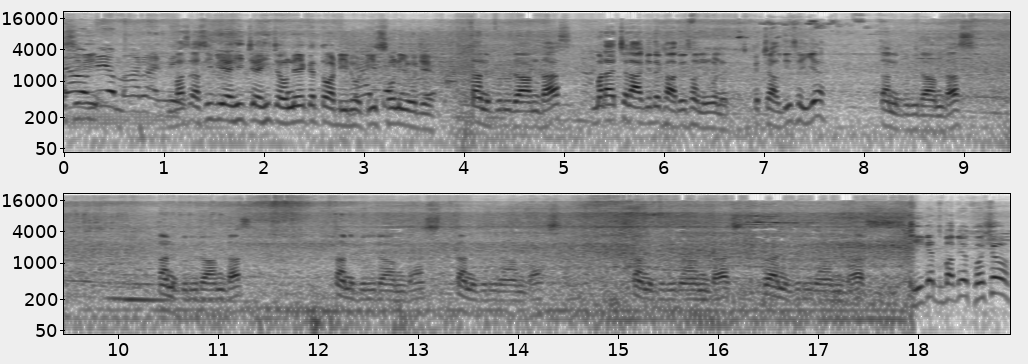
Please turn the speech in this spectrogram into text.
ਅਸੀਂ ਵੀ ਬਸ ਅਸੀਂ ਵੀ ਇਹੀ ਚਾਹੀ ਚਾਹੁੰਦੇ ਹਾਂ ਕਿ ਤੁਹਾਡੀ ਰੋਟੀ ਸੋਹਣੀ ਹੋ ਜੇ। ਧੰਨ ਗੁਰੂ ਰਾਮਦਾਸ। ਮੜਾ ਚਲਾ ਕੇ ਦਿਖਾ ਦਿਓ ਸਾਨੂੰ ਹੁਣ ਕਿ ਚੱਲਦੀ ਸਹੀ ਆ। ਧੰਨ ਗੁਰੂ ਰਾਮਦਾਸ। ਧੰਨ ਗੁਰੂ ਰਾਮਦਾਸ। ਧੰਨ ਗੁਰੂ ਰਾਮਦਾਸ। ਧੰਨ ਗੁਰੂ ਰਾਮਦਾਸ। ਧੰਨ ਗੁਰੂ ਰਾਮਦਾਸ। ਧੰਨ ਗੁਰੂ ਰਾਮਦਾਸ। ਠੀਕ ਹੈ ਬਾਬੇ ਖੁਸ਼ ਹੋ?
